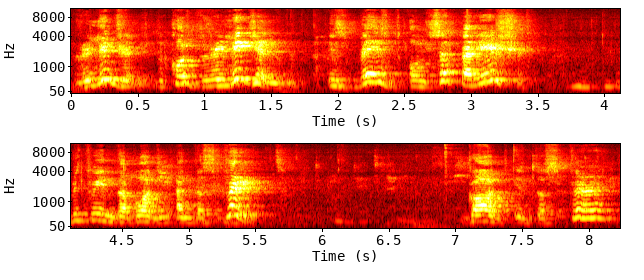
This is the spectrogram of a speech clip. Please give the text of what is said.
Religion, because religion is based on separation between the body and the spirit. God is the spirit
